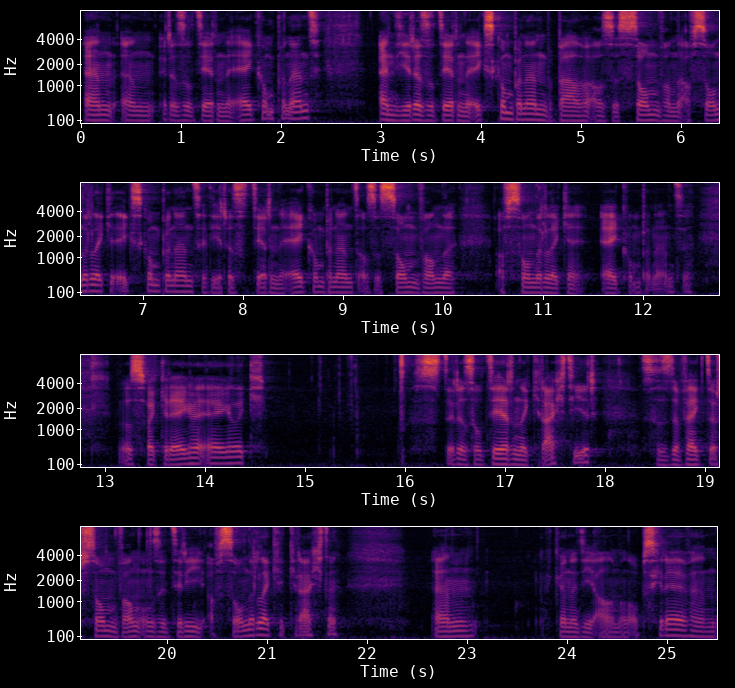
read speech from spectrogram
en een resulterende y-component. En die resulterende x-component bepalen we als de som van de afzonderlijke x-componenten, die resulterende y-component als de som van de afzonderlijke y-componenten. Dus wat krijgen we eigenlijk? Dus de resulterende kracht hier. Dus dat is de vectorsom van onze drie afzonderlijke krachten. En we kunnen die allemaal opschrijven.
